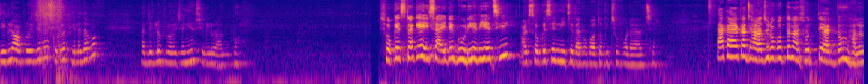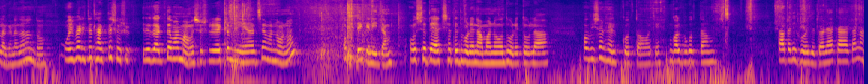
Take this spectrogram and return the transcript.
যেগুলো অপ্রয়োজনীয় সেগুলো ফেলে দেবো, আর যেগুলো প্রয়োজনীয় সেগুলো রাখব। শোকেসটাকে এই সাইডে ঘুরিয়ে দিয়েছি, আর শোকেসের নিচে দেখো কত কিছু পড়ে আছে। একা একা ঝাড়াঝুড়ো করতে না সত্যি একদম ভালো লাগে না, জানো তো? ওই বাড়িতে থাকতে শ্বশুর থাকতে আমার মামা শ্বশুরের একটা মেয়ে আছে, আমার ননদ। ওকে ডেকে নিতাম। ওর সাথে একসাথে ধরে নামানো, ধরে তোলা। ও ভীষণ হেল্প করতো আমাকে, গল্প করতাম। তাড়াতাড়ি হয়ে যেত। আর একা একা না,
